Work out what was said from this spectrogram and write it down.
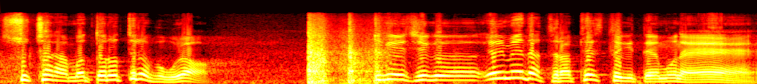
수차를 한번 떨어뜨려 보고요. 이게 지금 1m 드랍 테스트이기 때문에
